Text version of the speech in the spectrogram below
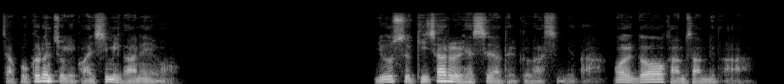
자꾸 그런 쪽에 관심이 가네요. 뉴스 기자를 했어야 될 것 같습니다. 오늘도 감사합니다.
